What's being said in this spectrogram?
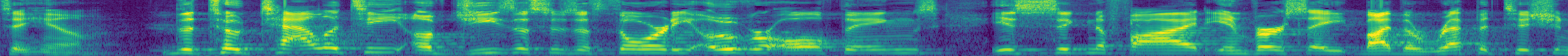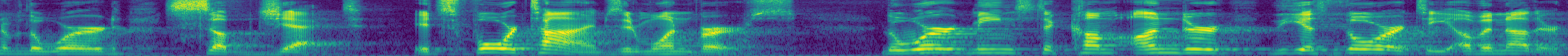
to Him. The totality of Jesus' authority over all things is signified in verse 8 by the repetition of the word subject. It's four times in one verse. The word means to come under the authority of another,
